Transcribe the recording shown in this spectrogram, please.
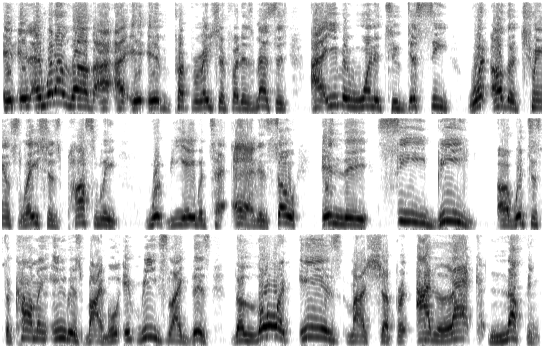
And, and, and what I love I, I, in preparation for this message, I even wanted to just see what other translations possibly would be able to add. And so in the CB uh, which is the Common English Bible, it reads like this The Lord is my shepherd, I lack nothing.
